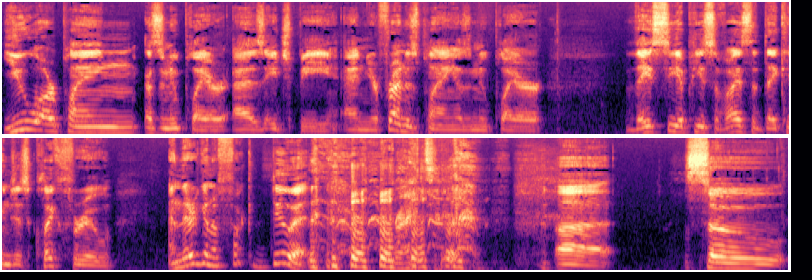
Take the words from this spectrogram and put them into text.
you are playing as a new player as HB, and your friend is playing as a new player. They see a piece of ice that they can just click through, and they're gonna fucking do it. it, right? Uh, so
